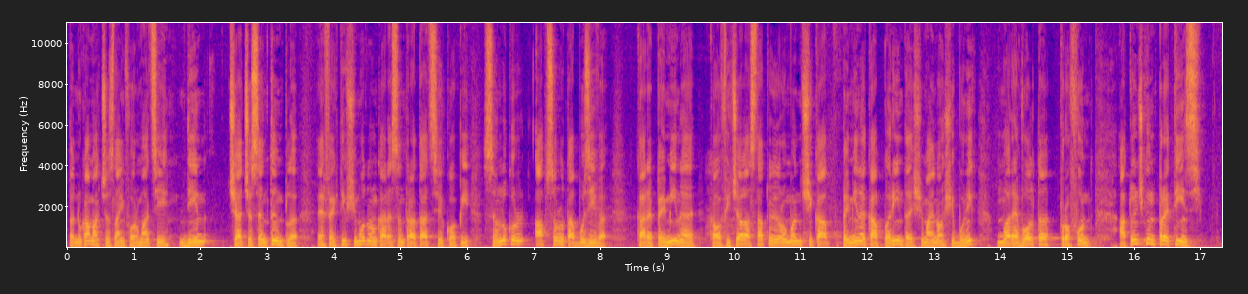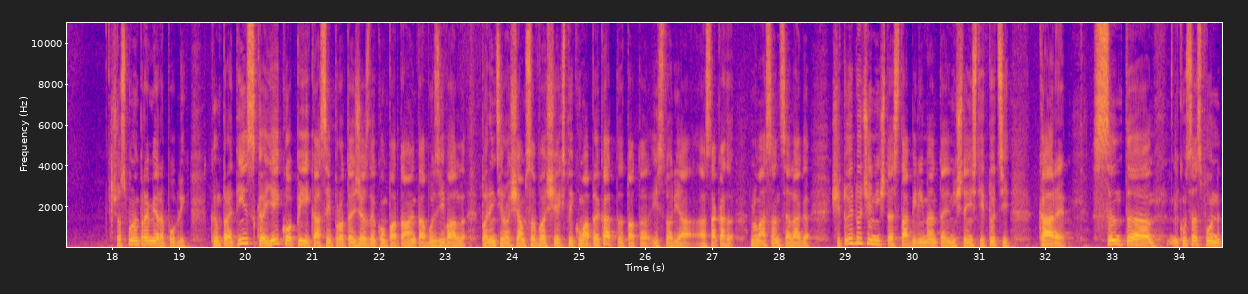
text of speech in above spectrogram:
pentru că am acces la informații din ceea ce se întâmplă efectiv și modul în care sunt tratați copii. Sunt lucruri absolut abuzive care pe mine, ca oficial al statului român și ca, pe mine ca părinte și mai nou și bunic, mă revoltă profund. Atunci când pretinzi și o spun în premieră public, când pretinzi că ei copiii ca să-i protejezi de comportament abuziv al părinților și am să vă și explic cum a plecat toată istoria asta, ca lumea să înțeleagă, și tu îi duci în niște stabilimente, în niște instituții care sunt, uh, cum să spun,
